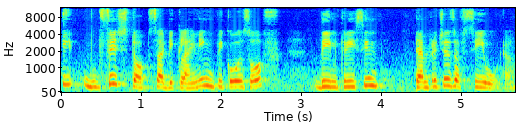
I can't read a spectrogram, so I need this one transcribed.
it, fish stocks are declining because of the increasing temperatures of seawater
